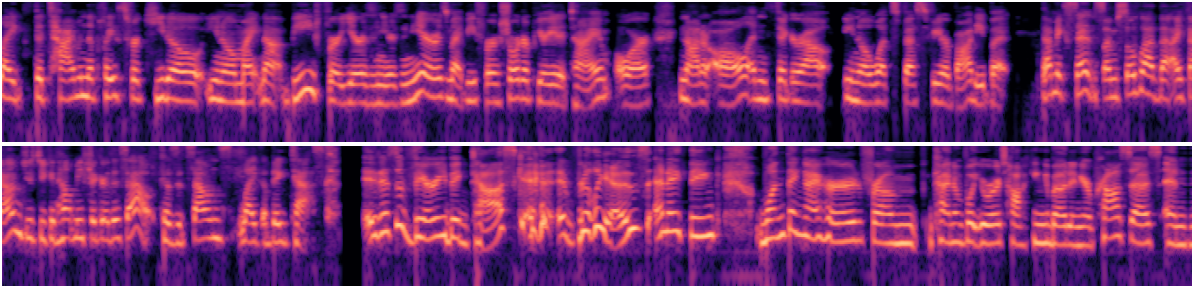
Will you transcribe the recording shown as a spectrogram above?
like the time and the place for keto, you know, might not be for years and years and years. Might be for a shorter period of time or not at all, and figure out you know what's best for your body. But that makes sense. I'm so glad that I found you so you can help me figure this out because it sounds like a big task. It is a very big task. It really is. And I think one thing I heard from kind of what you were talking about in your process and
